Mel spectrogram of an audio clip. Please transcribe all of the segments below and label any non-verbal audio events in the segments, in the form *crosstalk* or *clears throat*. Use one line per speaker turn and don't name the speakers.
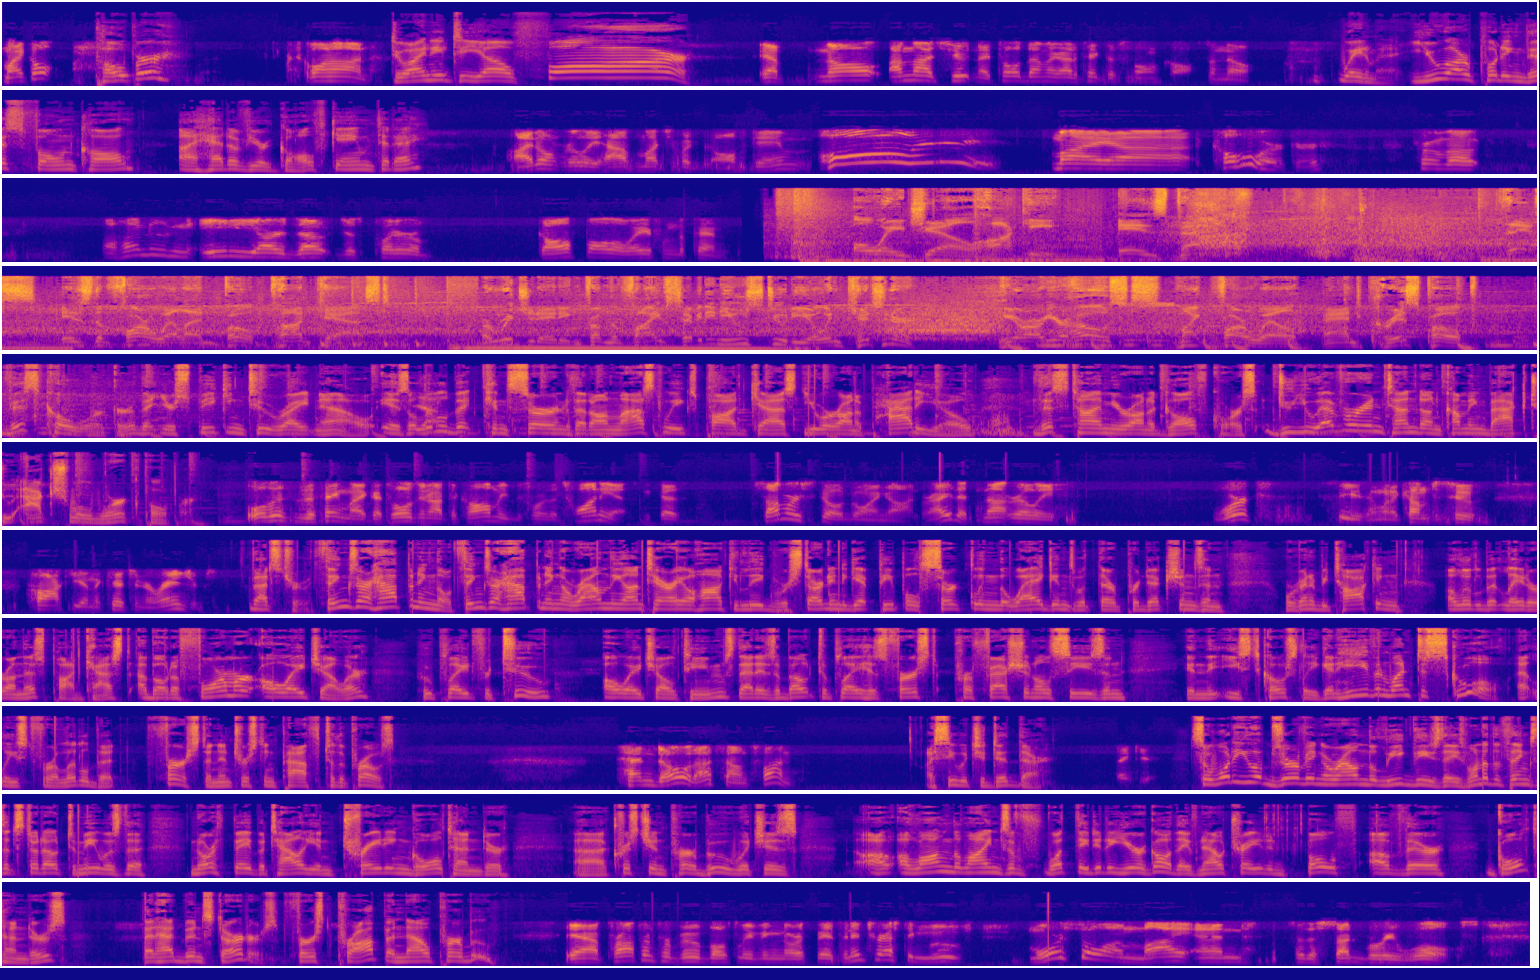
Michael,
Poper,
what's going on?
do I need to yell four?
Yep. No, I'm not shooting. I told them I got to take this phone call, so no. *laughs*
Wait a minute. You are putting this phone call ahead of your golf game today?
I don't really have much of a golf game. Holy! My uh, coworker from about 180 yards out just put her a golf ball away from the pin.
OHL hockey is back. This is the Farwell and Pope podcast, originating from the 570 News studio in Kitchener. Here are your hosts, Mike Farwell and Chris Pope.
This coworker that you're speaking to right now is a little bit concerned that on last week's podcast you were on a patio. This time you're on a golf course. Do you ever intend on coming back to actual work, Poper?
Well, this is the thing, Mike. I told you not to call me before the 20th because summer's still going on, right? It's not really work season when it comes to hockey and the Kitchener Rangers.
That's true. Things are happening, though. Things are happening around the Ontario Hockey League. We're starting to get people circling the wagons with their predictions, and we're going to be talking a little bit later on this podcast about a former OHLer who played for two OHL teams that is about to play his first professional season in the East Coast League. And he even went to school, at least for a little bit, first, an interesting path to the pros.
Hendo, that sounds fun.
I see what you did there.
Thank you.
So, what are you observing around the league these days? One of the things that stood out to me was the North Bay Battalion trading goaltender, uh, Christian Purboo, which is uh, along the lines of what they did a year ago. They've now traded both of their goaltenders that had been starters first Propp and now Purboo.
Yeah, Propp and Purboo both leaving North Bay. It's an interesting move, more so on my end for the Sudbury Wolves,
